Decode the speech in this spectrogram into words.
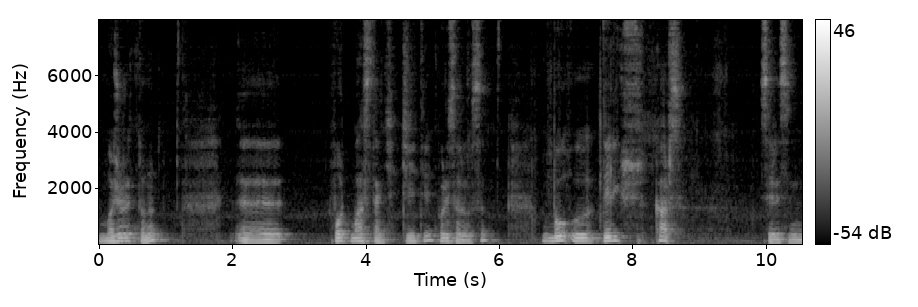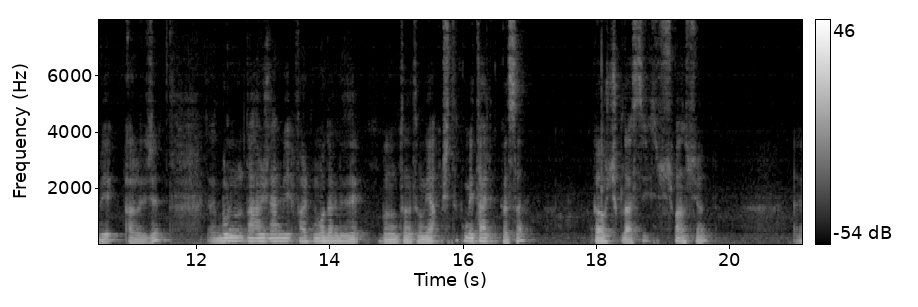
Majoretto'nun e, Ford Mustang GT polis arabası. Bu e, Deluxe Cars serisinin bir aracı. E, Bunu daha önceden bir farklı modelde de bunun tanıtımını yapmıştık. Metal kasa, kauçuk lastik, süspansiyon, e,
